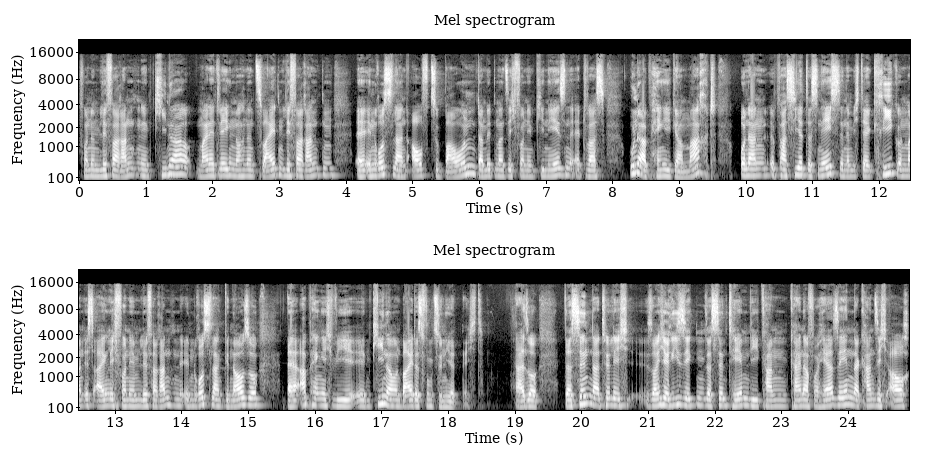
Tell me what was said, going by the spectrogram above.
von einem Lieferanten in China, meinetwegen noch einen zweiten Lieferanten äh, in Russland aufzubauen, damit man sich von dem Chinesen etwas unabhängiger macht. Und dann äh, passiert das nächste, nämlich der Krieg, und man ist eigentlich von dem Lieferanten in Russland genauso äh, abhängig wie in China und beides funktioniert nicht. Also das sind natürlich solche Risiken, das sind Themen, die kann keiner vorhersehen, da kann sich auch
